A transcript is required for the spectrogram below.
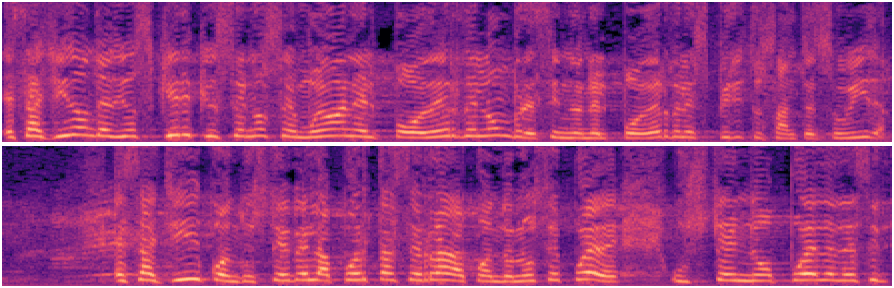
Es allí donde Dios quiere que usted no se mueva en el poder del hombre, sino en el poder del Espíritu Santo en su vida. Es allí cuando usted ve la puerta cerrada, cuando no se puede, usted no puede decir,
